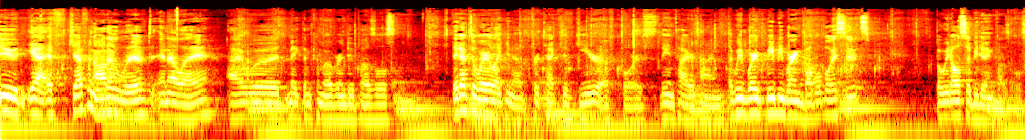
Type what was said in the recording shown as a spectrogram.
Dude, yeah, if Geoff and Otto lived in LA, I would make them come over and do puzzles. They'd have to wear like, you know, protective gear, of course, the entire time. Like we'd wear, we'd be wearing bubble boy suits, but we'd also be doing puzzles.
